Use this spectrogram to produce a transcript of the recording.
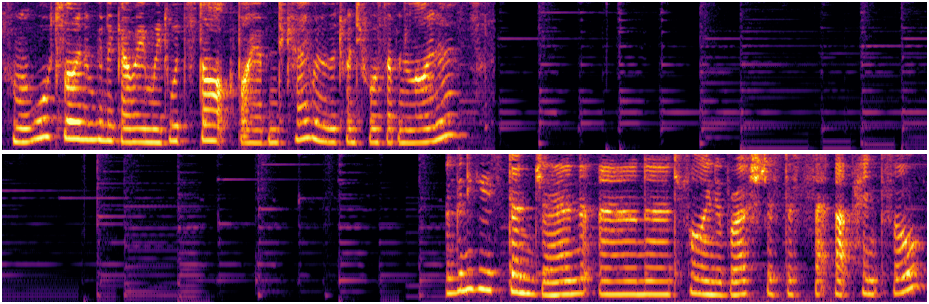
For my waterline I'm going to go in with Woodstock by Urban Decay, one of the 24-7 liners. I'm going to use Dungeon and uh, a definer brush just to set that pencil.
